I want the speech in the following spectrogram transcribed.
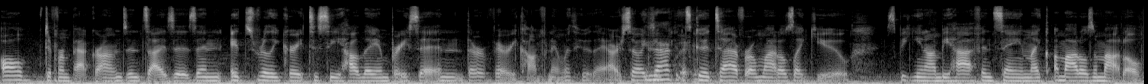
all different backgrounds and sizes. And it's really great to see how they embrace it and they're very confident with who they are. So I Exactly. think it's good to have role models like you speaking on behalf and saying, like, a model's a model,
